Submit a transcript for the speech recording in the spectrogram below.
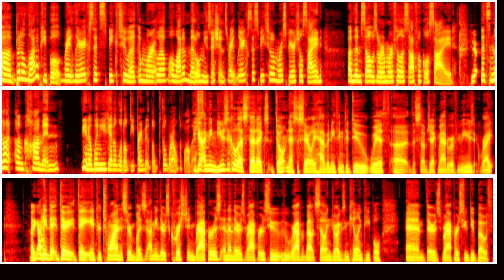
Um, but a lot of people write lyrics that speak to like a more a lot of metal musicians write lyrics that speak to a more spiritual side of themselves or a more philosophical side. Yeah. That's not uncommon, you know, when you get a little deeper into the, the world of all this. Yeah, I mean, musical aesthetics don't necessarily have anything to do with uh, the subject matter of music, right? Like, I mean, they, they they intertwine in certain places. I mean, there's Christian rappers, and then there's rappers who who rap about selling drugs and killing people, and there's rappers who do both.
